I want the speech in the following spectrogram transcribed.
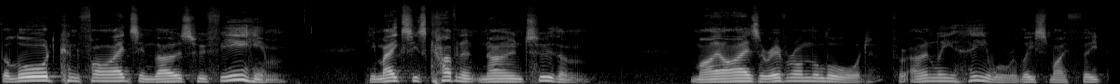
The Lord confides in those who fear him. He makes his covenant known to them. My eyes are ever on the Lord, for only he will release my feet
